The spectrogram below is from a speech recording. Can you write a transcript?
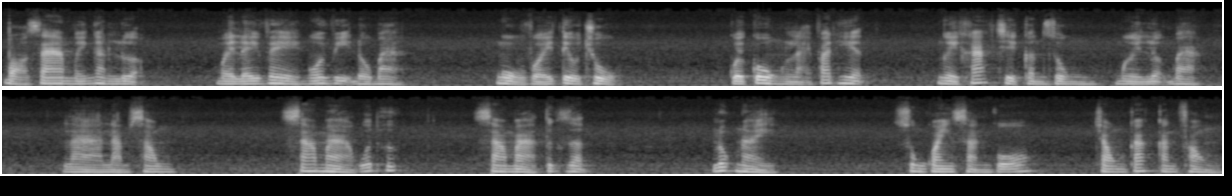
Bỏ ra mấy ngàn lượng Mới lấy về ngôi vị đầu bảng Ngủ với tiểu chủ. Cuối cùng lại phát hiện Người khác chỉ cần dùng 10 lượng bạc Là làm xong. Sao mà uất ức? Sao mà tức giận? Lúc này, Xung quanh sàn gỗ, Trong các căn phòng,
